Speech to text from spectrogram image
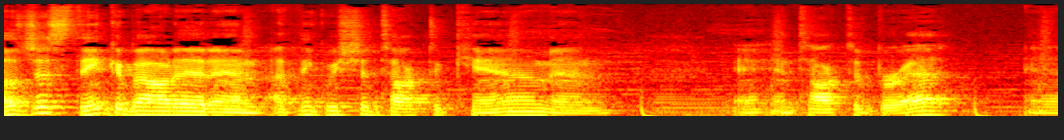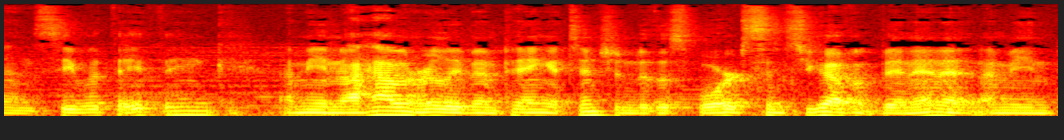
I was just think about it, and I think we should talk to Kim and, and and talk to Bret and see what they think. I mean, I haven't really been paying attention to the sport since you haven't been in it. I mean,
